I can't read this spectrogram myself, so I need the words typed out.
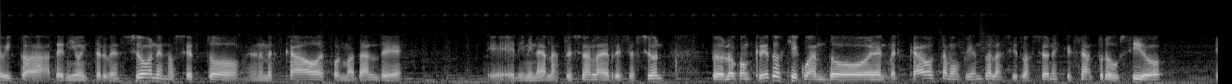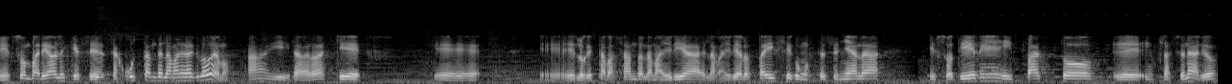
visto ha tenido intervenciones, ¿no es cierto?, en el mercado de forma tal de eh, eliminar las presiones, la depreciación. Pero lo concreto es que cuando en el mercado estamos viendo las situaciones que se han producido, eh, son variables que se, ajustan de la manera que lo vemos. ¿ah? Y la verdad es que eh, es lo que está pasando en la mayoría en la mayoría de los países. Como usted señala eso tiene impacto eh, inflacionario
